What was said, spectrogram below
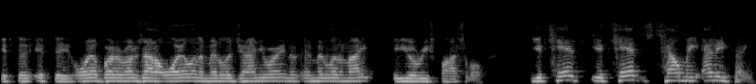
If the if the oil burner runs out of oil in the middle of January in the, in the middle of the night, you're responsible. You can't you can't tell me anything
